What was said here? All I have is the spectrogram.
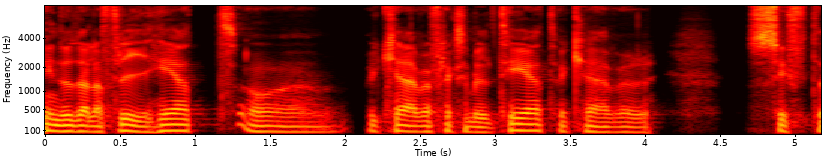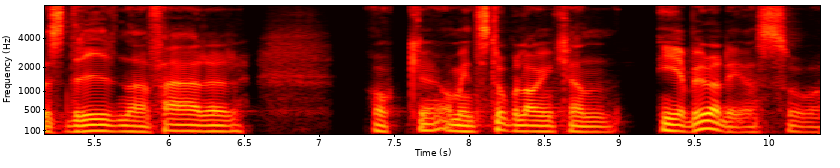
individuella frihet. Och vi kräver flexibilitet, vi kräver syftesdrivna affärer. Och eh, om inte storbolagen kan erbjuda det så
